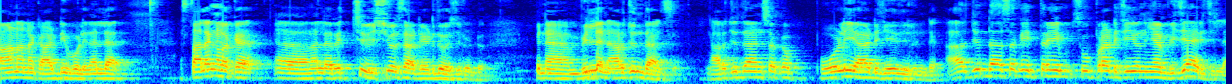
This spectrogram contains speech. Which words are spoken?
കാണാനൊക്കെ അടിപൊളി നല്ല സ്ഥലങ്ങളൊക്കെ നല്ല റിച്ച് വിഷ്വൽസ് ആയിട്ട് എടുത്തു വെച്ചിട്ടുണ്ട്. പിന്നെ വില്ലൻ അർജുൻ ദാസ് അർജുൻ ദാസ് ഒക്കെ പൊളിയായിട്ട് ചെയ്തിട്ടുണ്ട്. അർജുൻ ദാസ് ഒക്കെ ഇത്രയും സൂപ്പറായിട്ട് ചെയ്യുമെന്ന് ഞാൻ വിചാരിച്ചില്ല.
